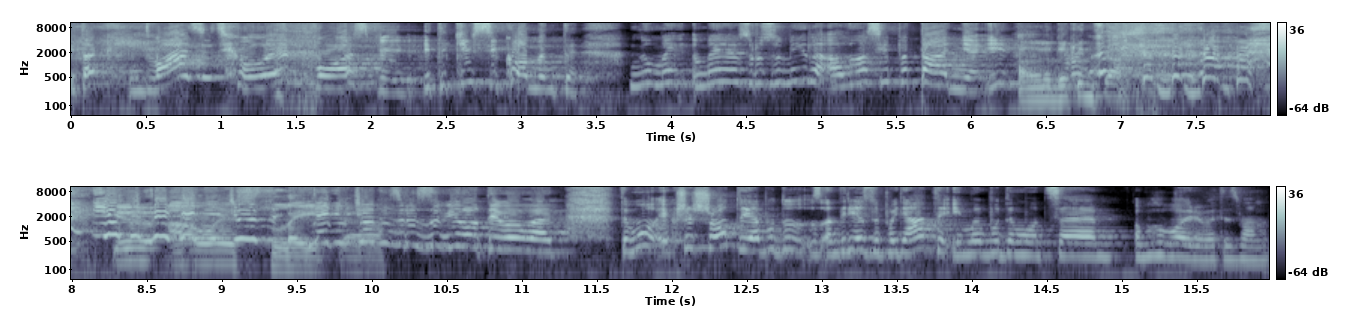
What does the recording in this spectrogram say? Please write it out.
І так 20 хвилин поспіль. І такі всі коменти. Ну, ми, ми зрозуміли, але у нас є питання. І Але не до кінця. Two hours Я later. нічого не зрозуміла в той момент. Тому, якщо що, то я буду з Андрія зупиняти, і ми будемо це обговорювати з вами.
